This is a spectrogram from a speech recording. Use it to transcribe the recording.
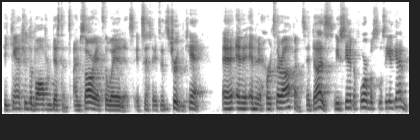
He can't shoot the ball from distance. I'm sorry, it's the way it is. It's it's, it's the truth. He can't, and and it, and it hurts their offense. It does. We've seen it before. We'll, we'll see it again.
